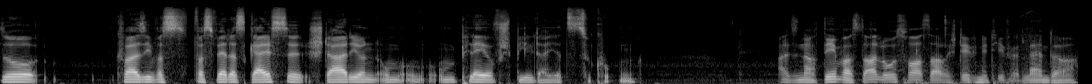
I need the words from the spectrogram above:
so quasi, was, was wäre das geilste Stadion, um, um, um Playoff-Spiel da jetzt zu gucken? Also nach dem, was da los war, sage ich definitiv Atlanta.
